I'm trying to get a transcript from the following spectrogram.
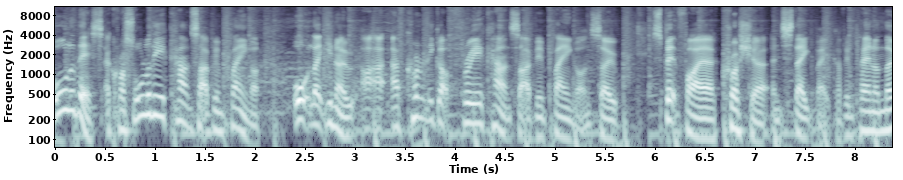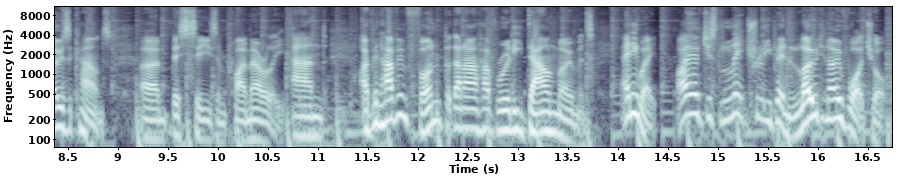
all of this across all of the accounts that I've been playing on, or like you know, I, have currently got three accounts that I've been playing on. So Spitfire, Crusher, and Stakebake. I've been playing on those accounts um, this season primarily, and I've been having fun. But then I have really down moments. Anyway, I have just literally been loading Overwatch up,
